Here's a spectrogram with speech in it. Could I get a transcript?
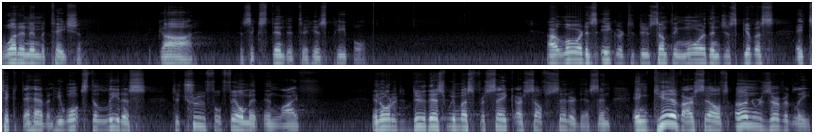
What an invitation that God has extended to His people. Our Lord is eager to do something more than just give us a ticket to heaven. He wants to lead us to true fulfillment in life. In order to do this, we must forsake our self centeredness and, and give ourselves unreservedly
